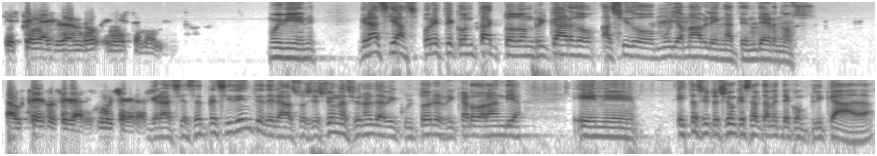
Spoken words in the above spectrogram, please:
que estén ayudando en este momento. Muy bien. Gracias por este contacto, don Ricardo. Ha sido muy amable en atendernos. A usted, José Gary. Muchas gracias. Gracias. El presidente de la Asociación Nacional de Avicultores, Ricardo Arandia, en eh, esta situación que es altamente complicada,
